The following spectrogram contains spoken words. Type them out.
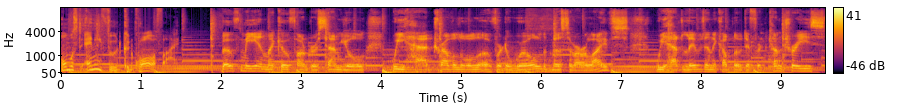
almost any food could qualify. Both me and my co founder Samuel, we had traveled all over the world most of our lives. We had lived in a couple of different countries,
